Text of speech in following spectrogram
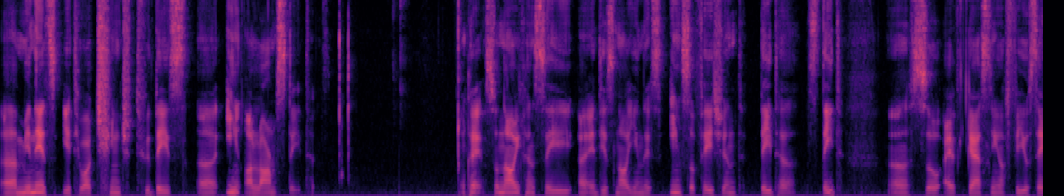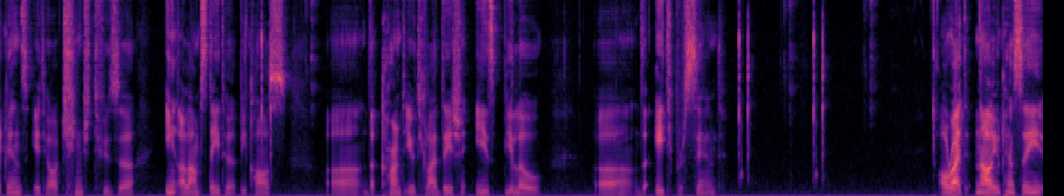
uh, minutes it will change to this uh, in alarm status. Okay so now you can see uh, it is now in this insufficient data state. Uh, so I guess in a few seconds it will change to the in alarm status because uh, the current utilization is below uh, the 80% Alright, now you can see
